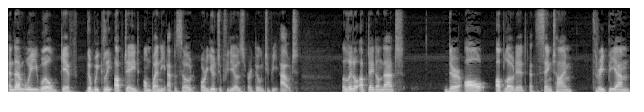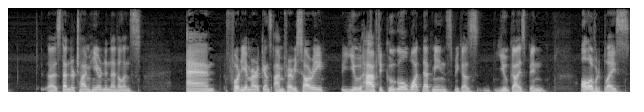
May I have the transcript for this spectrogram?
and then we will give the weekly update on when the episode or YouTube videos are going to be out. A little update on that. They're all uploaded at the same time, 3 p.m. Uh, standard time here in the Netherlands. And for the Americans, I'm very sorry. You have to Google what that means because you guys been all over the place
